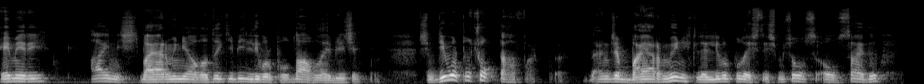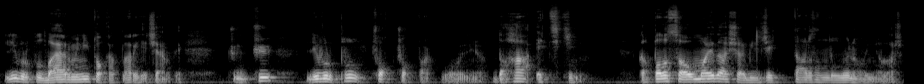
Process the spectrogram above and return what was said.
Emery aynı Bayern Münih avladığı gibi Liverpool'da avlayabilecek mi? Şimdi Liverpool çok daha farklı. Bence Bayern Münih ile Liverpool eşleşmesi olsa- olsaydı Liverpool Bayern Münih'i tokatlar geçerdi. Çünkü Liverpool çok çok farklı oynuyor. Daha etkin. Kapalı savunmayı da aşabilecek tarzında oyun oynuyorlar.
